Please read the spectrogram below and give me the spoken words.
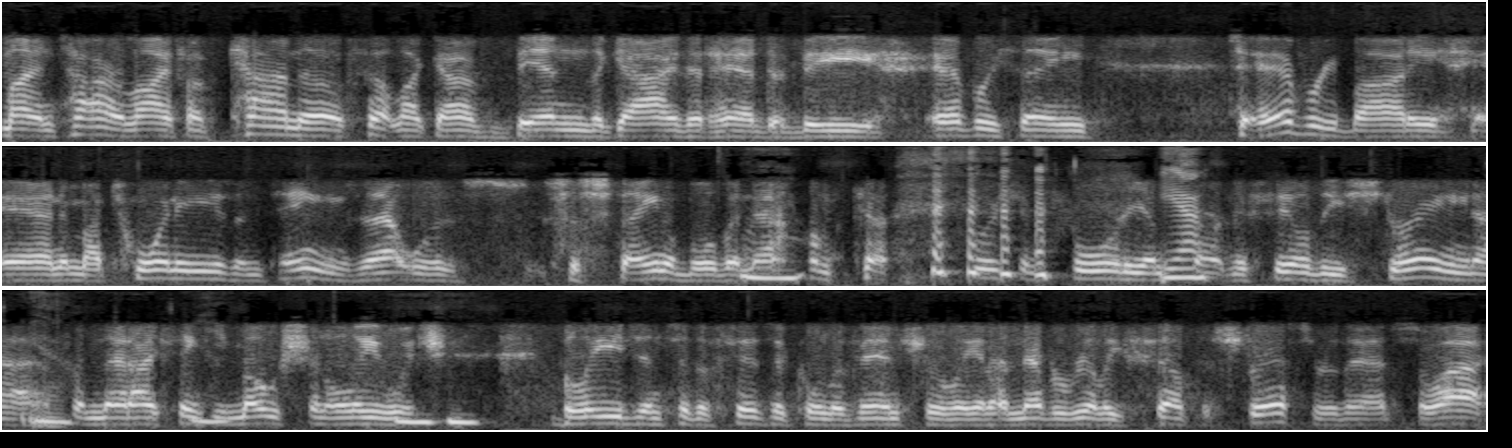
my entire life I've kind of felt like I've been the guy that had to be everything to everybody. And in my 20s and teens, that was sustainable. But now I'm pushing 40. I'm yeah. starting to feel the strain uh, yeah. from that, I think, yeah. emotionally, which. Mm-hmm bleeds into the physical eventually, and I never really felt the stress or that. So I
